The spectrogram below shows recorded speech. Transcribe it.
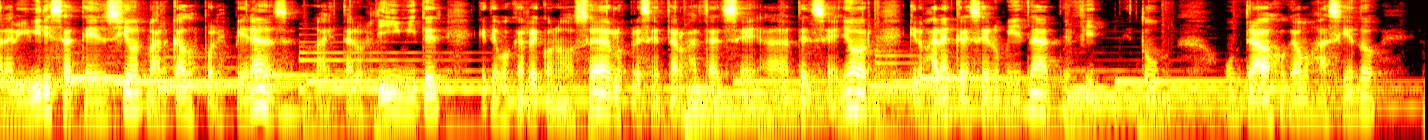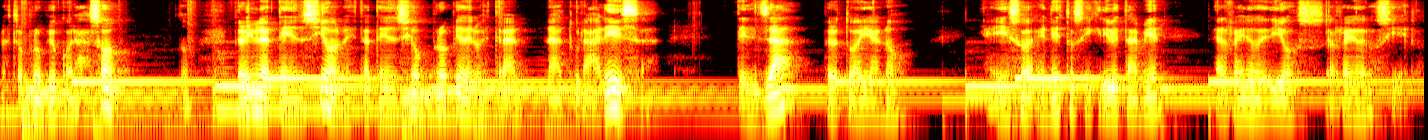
para vivir esa tensión marcados por la esperanza. Ahí están los límites que tenemos que reconocerlos, presentarlos ante el, Señor, que nos harán crecer en humildad, en fin, es un, un trabajo que vamos haciendo en nuestro propio corazón. Pero hay una tensión, esta tensión propia de nuestra naturaleza, del ya, pero todavía no. Y eso, en esto se inscribe también el reino de Dios, el reino de los cielos.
